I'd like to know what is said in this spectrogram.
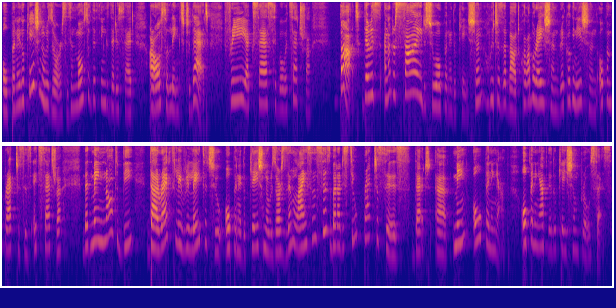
open educational resources, and most of the things that you said are also linked to that. Free, accessible, etc. But there is another side to open education, which is about collaboration, recognition, open practices, etc., that may not be directly related to open educational resources and licenses, but are still practices that uh, mean opening up, opening up the education process.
